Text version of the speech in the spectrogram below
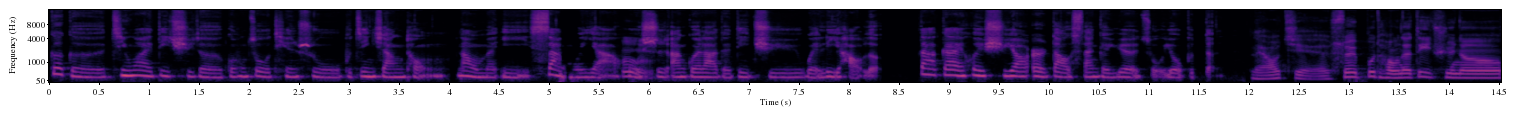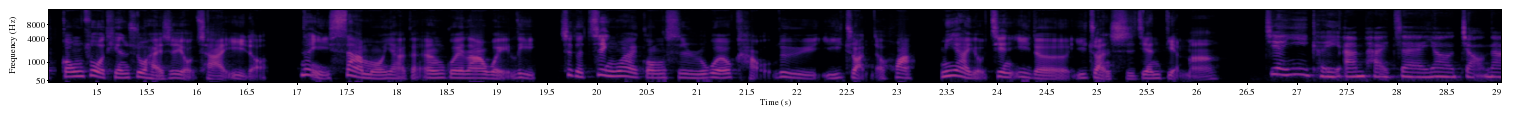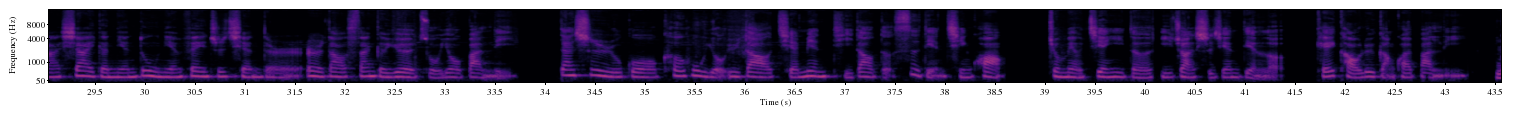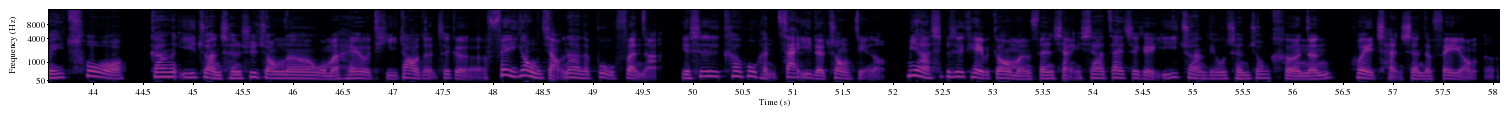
各个境外地区的工作天数不尽相同。那我们以萨摩亚或是安圭拉的地区为例好了，嗯、大概会需要二到三个月左右不等。了解，所以不同的地区呢，工作天数还是有差异的。那以萨摩亚跟安圭拉为例。这个境外公司如果有考虑移转的话，米娅有建议的移转时间点吗？建议可以安排在要缴纳下一个年度年费之前的二到三个月左右办理。但是如果客户有遇到前面提到的四点情况，就没有建议的移转时间点了，可以考虑赶快办理。没错。刚移转程序中呢，我们还有提到的这个费用缴纳的部分啊，也是客户很在意的重点哦。米娅是不是可以跟我们分享一下，在这个移转流程中可能会产生的费用呢？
